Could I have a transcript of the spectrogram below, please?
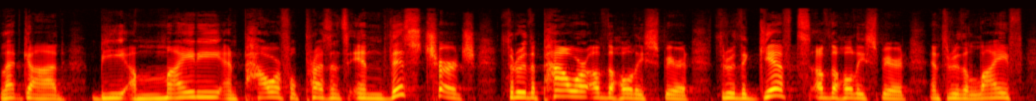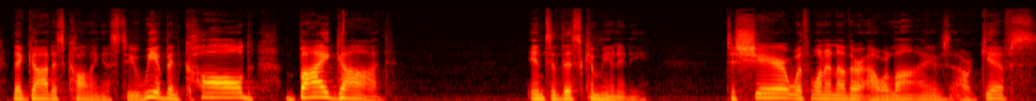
Let God be a mighty and powerful presence in this church through the power of the Holy Spirit, through the gifts of the Holy Spirit, and through the life that God is calling us to. We have been called by God into this community to share with one another our lives, our gifts,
